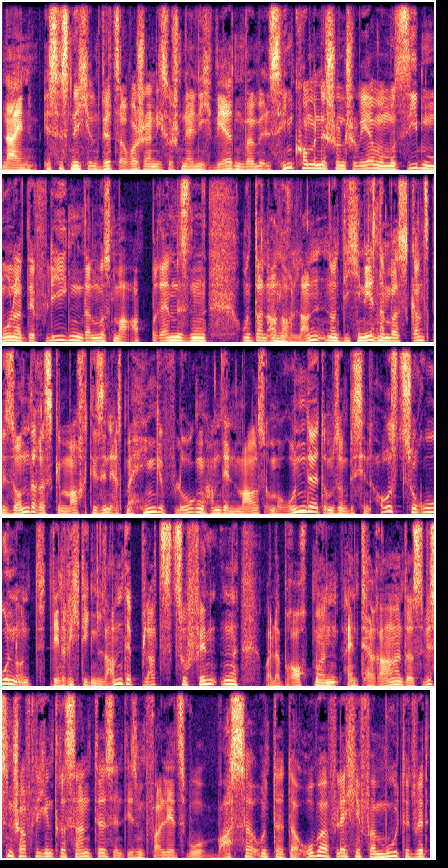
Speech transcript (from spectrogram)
Nein, ist es nicht und wird es auch wahrscheinlich so schnell nicht werden, weil es hinkommen ist schon schwer. Man muss sieben Monate fliegen, dann muss man abbremsen und dann auch noch landen. Und die Chinesen haben was ganz Besonderes gemacht. Die sind erstmal hingeflogen, haben den Mars umrundet, um so ein bisschen auszuruhen und den richtigen Landeplatz zu finden, weil da braucht man ein Terrain, das wissenschaftlich interessant ist. In diesem Fall jetzt, wo Wasser unter der Oberfläche vermutet wird.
